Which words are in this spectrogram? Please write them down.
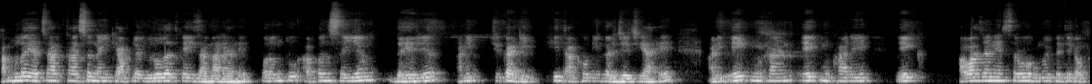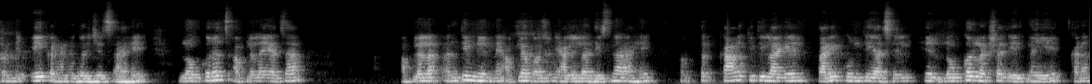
थांबलं याचा अर्थ असं नाही की आपल्या विरोधात काही जाणार आहे परंतु आपण संयम धैर्य आणि चिकाटी ही दाखवणी गरजेची आहे. आणि एक मुखान एक मुखाने एक आवाजाने सर्व होमिओपॅथी डॉक्टरांनी एक राहणं गरजेचं आहे. लवकरच आपल्याला याचा आपल्याला अंतिम निर्णय आपल्या बाजूने आलेला दिसणार आहे. फक्त काळ किती लागेल तारीख कोणती असेल हे लवकर लक्षात येत नाहीये कारण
